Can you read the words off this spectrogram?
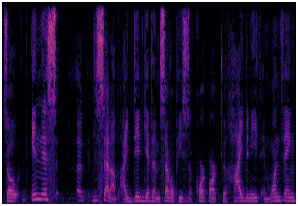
So, in this uh, setup, I did give them several pieces of cork bark to hide beneath. And one thing,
